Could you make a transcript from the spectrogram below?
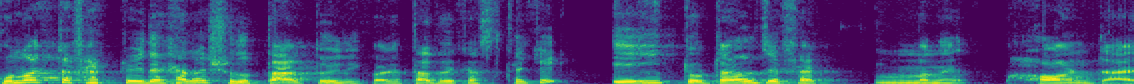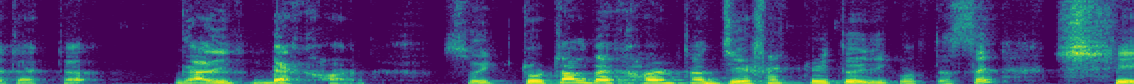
কোনো একটা ফ্যাক্টরি দেখা যায় শুধু তার তৈরি করে। তাদের কাছ থেকে এই টোটাল যে ফ্যাক মানে হর্নটা এটা একটা গাড়ির ব্যাক হর্ন সো এই টোটাল ব্যাক হর্নটা যে ফ্যাক্টরি তৈরি করতেছে, সে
